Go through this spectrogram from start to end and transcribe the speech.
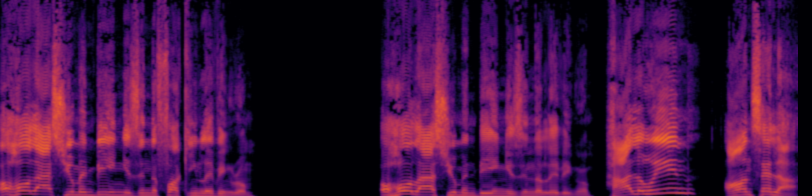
A whole ass human being is in the fucking living room. A whole ass human being is in the living room. Halloween on sela.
